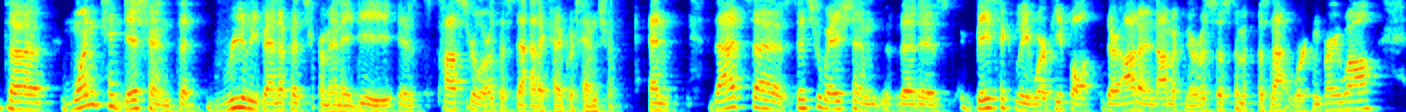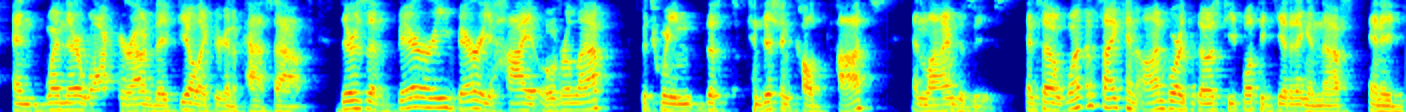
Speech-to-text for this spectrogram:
The one condition that really benefits from NAD is postural orthostatic hypotension. And that's a situation that is basically where people, their autonomic nervous system is not working very well. And when they're walking around, they feel like they're going to pass out. There's a very, very high overlap between this condition called POTS and Lyme disease. And so once I can onboard those people to getting enough NAD,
